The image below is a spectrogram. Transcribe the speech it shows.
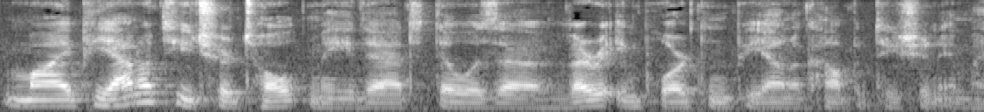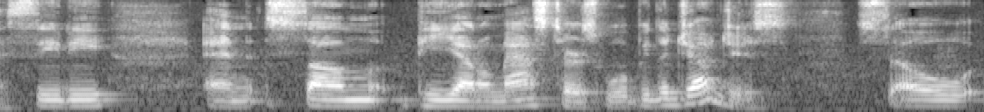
my piano teacher told me that there was a very important piano competition in my city and some piano masters will be the judges. So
